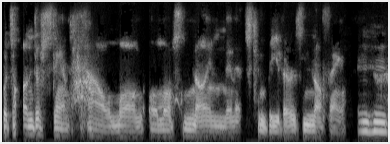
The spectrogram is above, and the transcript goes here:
but to understand how long almost nine minutes can be. There's nothing Mhm.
